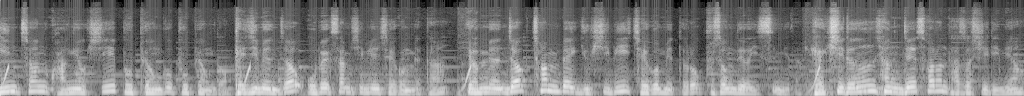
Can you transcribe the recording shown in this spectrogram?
인천광역시 부평구 부평동 대지 면적 531제곱미터 연면적 1162제곱미터로 구성되어 있습니다. 객실은 현재 35실이며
